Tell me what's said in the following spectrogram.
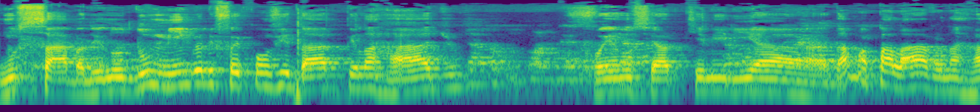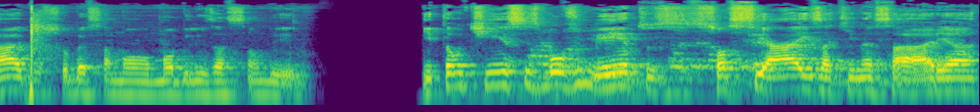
No sábado e no domingo ele foi convidado pela rádio. Foi anunciado que ele iria dar uma palavra na rádio sobre essa mobilização dele. Então tinha esses movimentos sociais aqui nessa área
